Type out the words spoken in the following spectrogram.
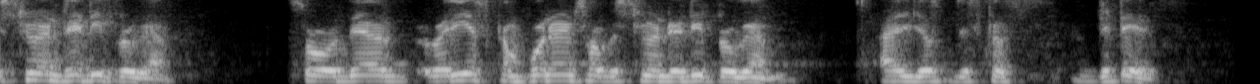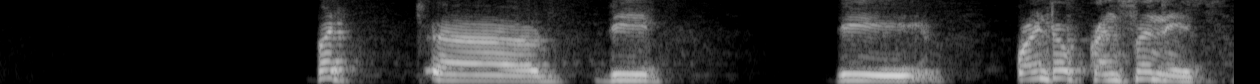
student ready program. So there are various components of student ready program. I'll just discuss details. But uh, the the point of concern is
